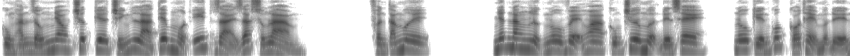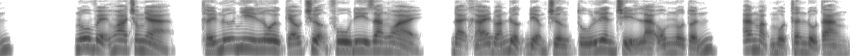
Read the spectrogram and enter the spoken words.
cùng hắn giống nhau trước kia chính là tiếp một ít giải rác sống làm. Phần 80 Nhất năng lực Ngô Vệ Hoa cũng chưa mượn đến xe, Nô Kiến Quốc có thể mượn đến. Nô Vệ Hoa trong nhà, thấy nữ nhi lôi kéo trượng phu đi ra ngoài, đại khái đoán được điểm Trương Tú Liên chỉ là ôm Nô Tuấn, ăn mặc một thân đồ tang,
